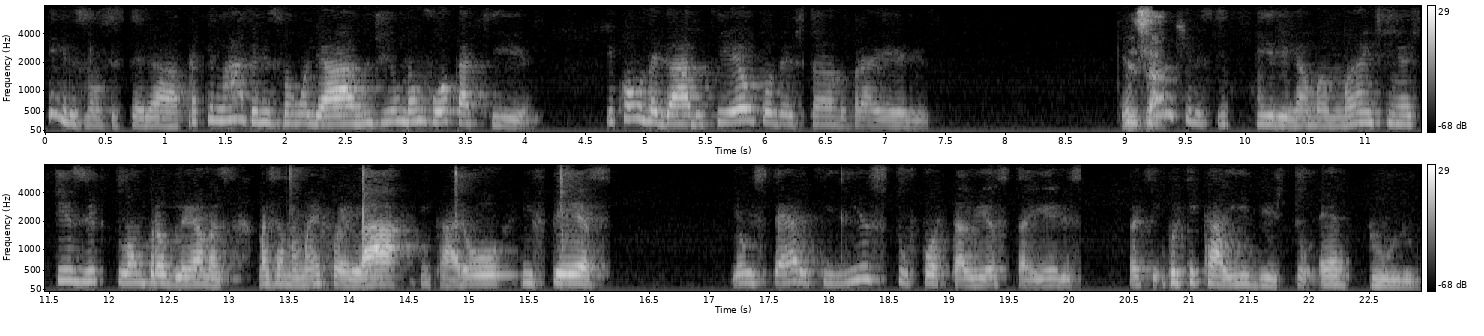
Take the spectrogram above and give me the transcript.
quem eles vão se espelhar? Para que lado eles vão olhar? Um dia eu não vou estar aqui. E qual o legado que eu estou deixando para eles? Eu Exato. quero que eles se inspirem. A mamãe tinha XY problemas, mas a mamãe foi lá, encarou e fez. Eu espero que isso fortaleça eles, porque cair, bicho, é duro.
